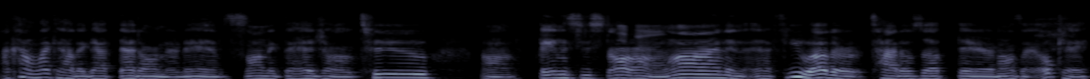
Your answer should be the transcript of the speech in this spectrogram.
I kind of like how they got that on there. They have Sonic the Hedgehog 2 um, Phantasy Star Online, and, and a few other titles up there. And I was like, okay,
